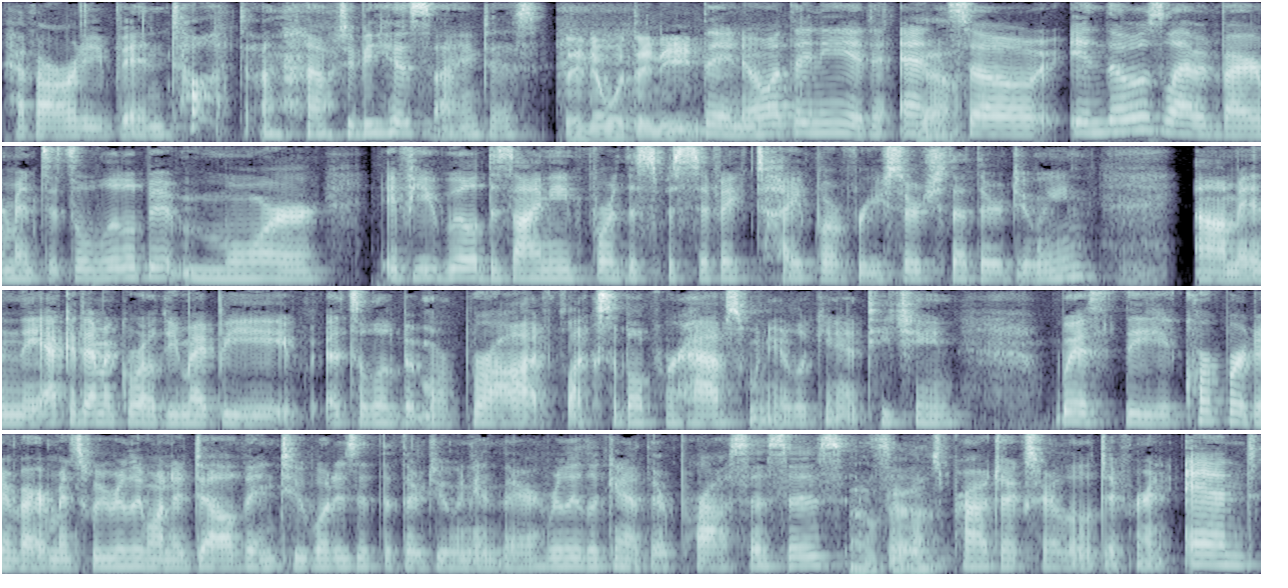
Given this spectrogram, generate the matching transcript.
have already been taught on how to be a scientist. They know what they need. They know what they need. And Yeah. so in those lab environments, it's a little bit more, if you will, designing for the specific type of research that they're doing. Um, in the academic world, you might be, it's a little bit more broad, flexible perhaps when you're looking at teaching. With the corporate environments, we really want to delve into what is it that they're doing in there, really looking at their processes. And so those projects are a little different. And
